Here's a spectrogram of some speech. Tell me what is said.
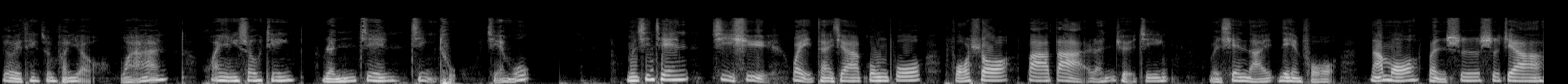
各位听众朋友，晚安，欢迎收听《人间净土》节目。我们今天继续为大家公播《佛说八大人觉经》。我们先来念佛：南无本师释迦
